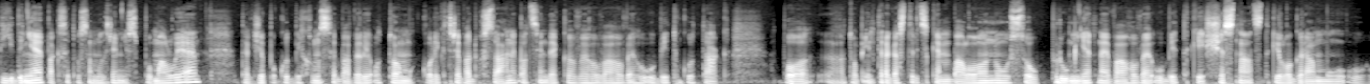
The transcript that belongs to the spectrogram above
týdně, pak se to samozřejmě zpomaluje, takže pokud bychom se bavili o tom, kolik třeba dosáhne pacient jakového váhového úbytku, tak po eh, tom intragastrickém balónu jsou průměrné váhové úbytky 16 kg u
